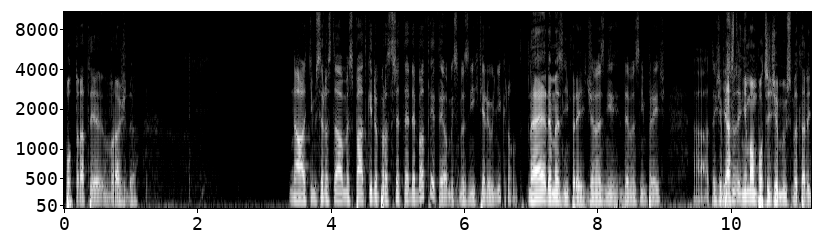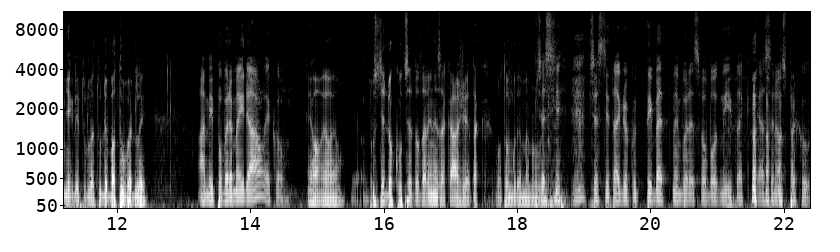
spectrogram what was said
potrat je vražda. No ale tím se dostáváme zpátky do prostřed té debaty, tyjo. my jsme z ní chtěli uniknout. Ne, jdeme z ní pryč. Jdeme z ní, jdeme z ní pryč. A, takže Já stejně mám pocit, že my už jsme tady někdy tuhle tu debatu vedli. A my povedeme i dál, jako. Jo, jo, jo. Prostě dokud se to tady nezakáže, tak o tom budeme mluvit. Přesně, přesně tak, dokud Tibet nebude svobodný, tak já se neosprchu. Uh,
